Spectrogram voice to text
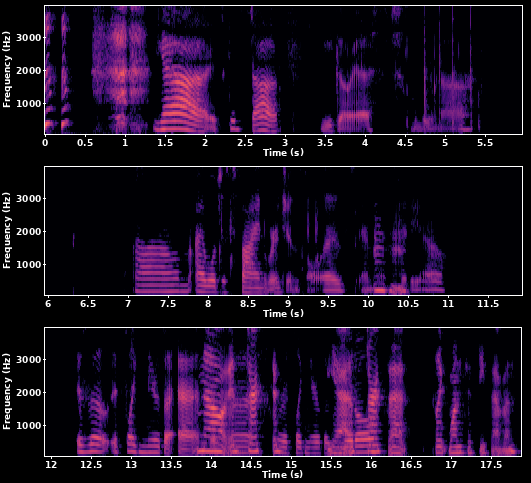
yeah, it's good stuff. Egoist, LOONA. Um, I will just find where JinSoul is in this Mhm. video. Is it? It's like near the end. No, isn't it starts- it's- it's like near the yeah, middle. it starts at like 157.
